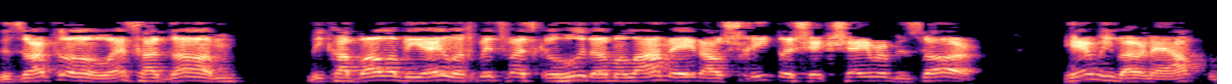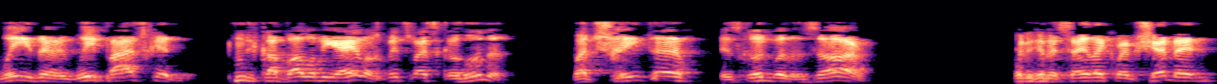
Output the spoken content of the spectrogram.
v'zarku es Hadam, mikabala v'yelech mitzvahs kahuda malamed al shchita shekshera bizar. Here we learn out, we, the, we paskin, kabbalah v'yelech mitzvahs kahuna. But Shechita is good with a Zar. If you're going to say like Reb Shimon,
